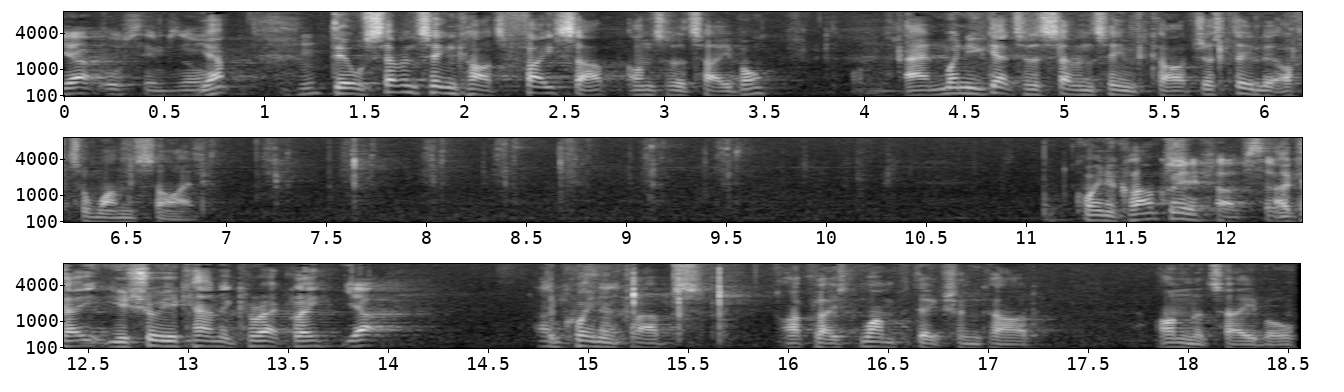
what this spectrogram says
Yeah, all seems normal. Yep. Mm-hmm. Deal 17 cards face up onto the table, and when you get to the 17th card, just deal it off to one side. Queen of clubs? Queen of clubs. 17. Okay, you sure you counted correctly? Yep. 100%. The Queen of clubs. I placed one prediction card on the table,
